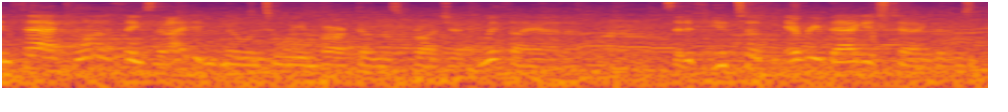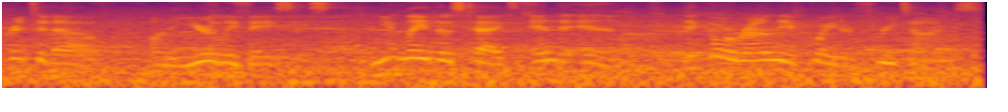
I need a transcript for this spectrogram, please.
In fact, one of the things that I didn't know until we embarked on this project with IATA is that if you took every baggage tag that was printed out on a yearly basis and you laid those tags end to end, they'd go around the equator three times.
